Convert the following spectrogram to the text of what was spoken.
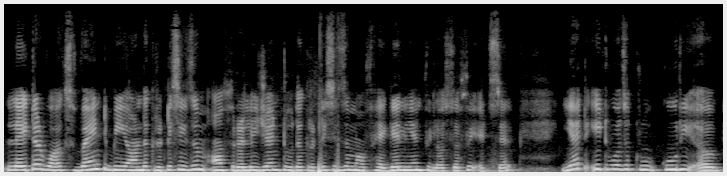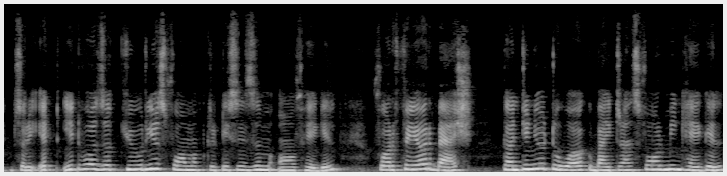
later works went beyond the criticism of religion to the criticism of Hegelian philosophy itself. Yet it was a curi- uh, sorry, it, it was a curious form of criticism of Hegel, for Feuerbach continued to work by transforming Hegel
